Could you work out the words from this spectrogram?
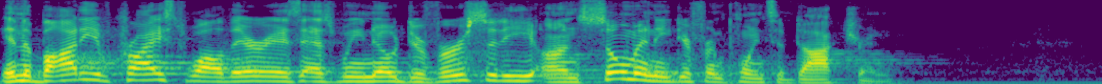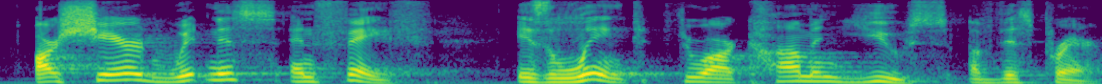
In the body of Christ, while there is, as we know, diversity on so many different points of doctrine, our shared witness and faith is linked through our common use of this prayer.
